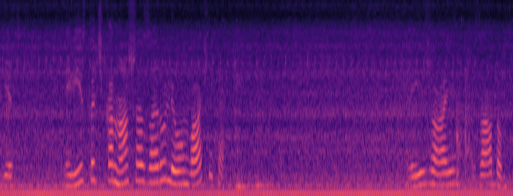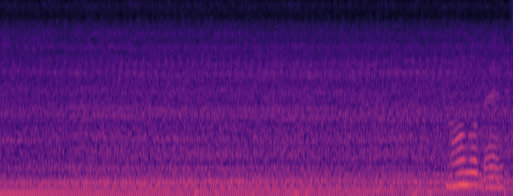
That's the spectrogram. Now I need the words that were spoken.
Молодець. Невісточка наша за рулем, бачите? Виїжджає задом. Молодець.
